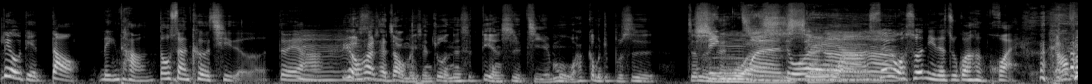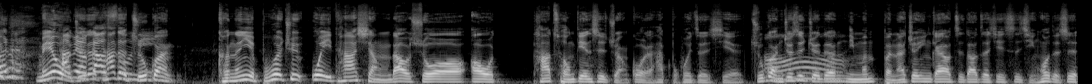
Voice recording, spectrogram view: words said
六点到。灵堂都算客气的了，对啊，因为我后来才知道，我们以前做的那是电视节目，它根本就不是真的新闻，对啊，所以我说你的主管很坏。然后反正 没有，我觉得他的主管可能也不会去为他想到说哦。他从电视转过来，他不会这些。主管就是觉得你们本来就应该要知道这些事情，或者是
